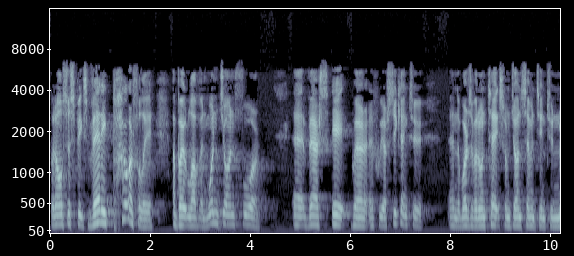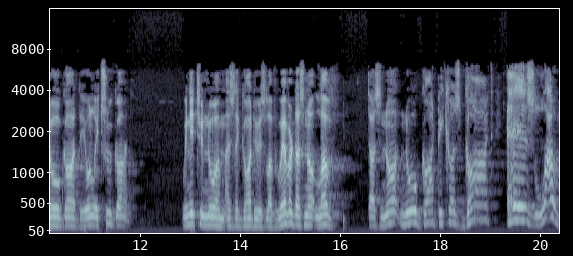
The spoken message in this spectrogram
but also speaks very powerfully about love. In 1 John 4, uh, verse 8, where if we are seeking to, in the words of our own text from John 17, to know God, the only true God, we need to know Him as the God who is love. Whoever does not love does not know God because God is love.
